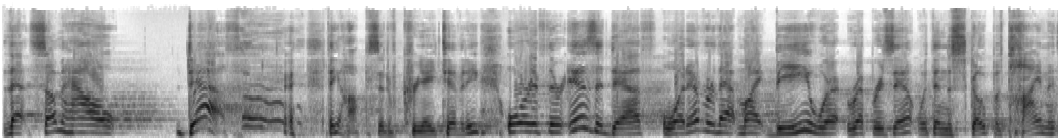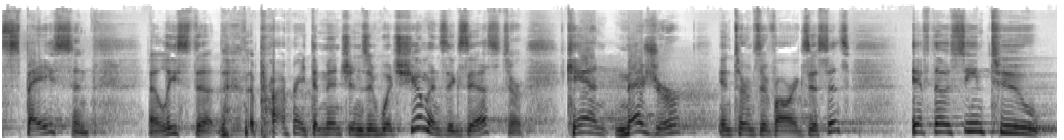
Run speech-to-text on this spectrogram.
that somehow death, the opposite of creativity, or if there is a death, whatever that might be, represent within the scope of time and space and at least the, the, the, primary dimensions in which humans exist or can measure in terms of our existence, if those seem to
